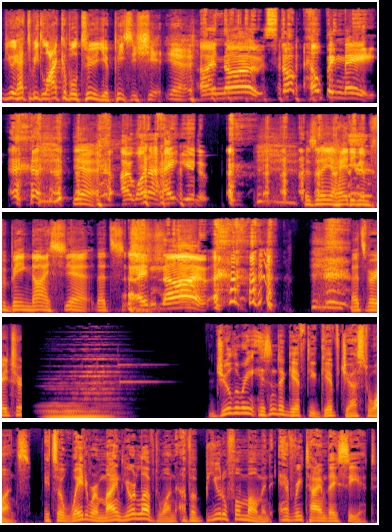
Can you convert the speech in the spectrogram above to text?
you had to be likable too, you piece of shit. Yeah. I know. Stop helping me. yeah. I want to hate you. Isn't it? You're hating him for being nice. Yeah, that's. I know. that's very true. Jewelry isn't a gift you give just once, it's a way to remind your loved one of a beautiful moment every time they see it.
